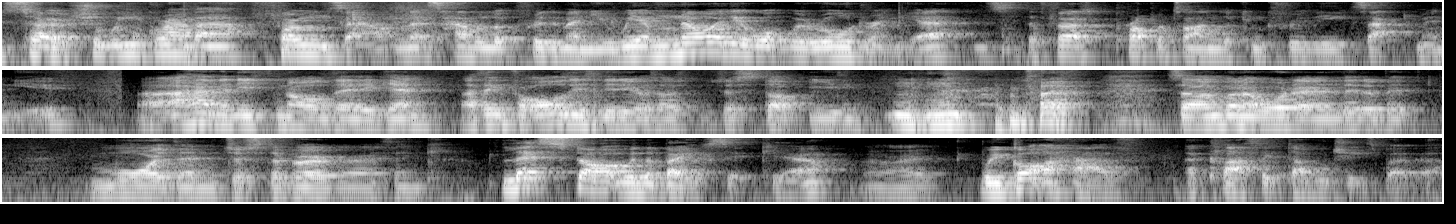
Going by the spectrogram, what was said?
So should we grab our phones out and let's have a look through the menu? We have no idea what we're ordering yet. This is the first proper time looking through the exact menu. Uh, I haven't eaten all day again. I think for all these videos, I'll just stopped eating. Mm-hmm. but so I'm gonna order a little bit more than just a burger. I think. Let's start with the basic, yeah? All right. We gotta have a classic double cheeseburger.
